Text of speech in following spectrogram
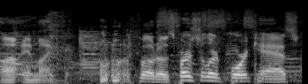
uh, in my photos. First alert forecast.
